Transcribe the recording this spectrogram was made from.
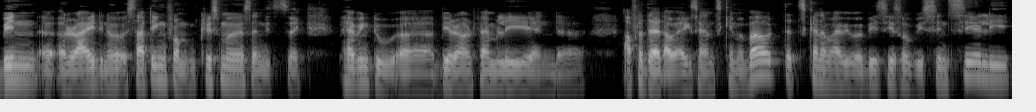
been a, a ride. You know, starting from Christmas, and it's like having to uh, be around family, and uh, after that, our exams came about. That's kind of why we were busy. So we sincerely,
